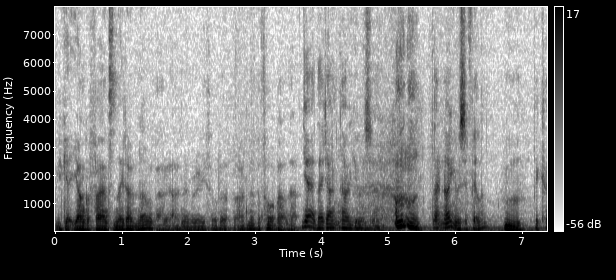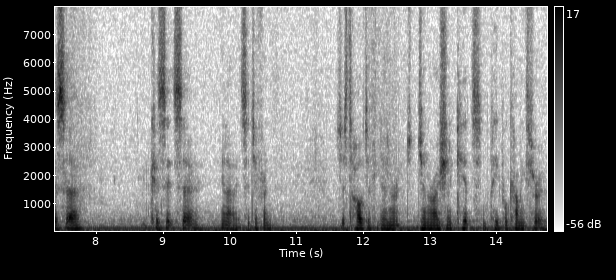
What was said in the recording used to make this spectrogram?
you get younger fans and they don't know about it. I've never really thought of. I've never thought about that. Yeah, they don't know you as a don't know you as a villain. Hmm. because because it's a you know it's a different just a whole different gener- generation of kids and people coming through.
